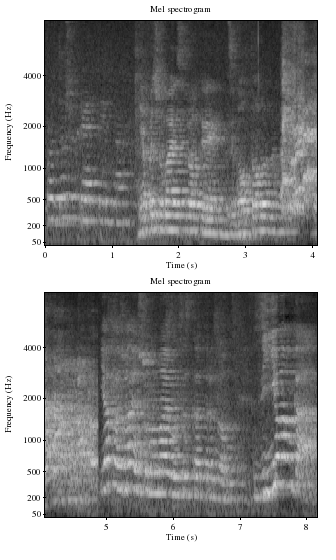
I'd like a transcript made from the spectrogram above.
Про дуже креативно. Я почуваюсь трохи зґвалтованим. Я вважаю, що ми маємо це сказати разом. Зйомка!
